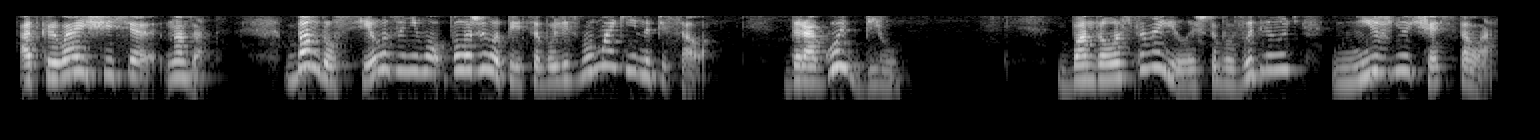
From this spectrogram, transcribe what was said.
открывающееся назад. Бандл села за него, положила перед собой лист бумаги и написала «Дорогой Билл». Бандл остановилась, чтобы выдвинуть нижнюю часть стола.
